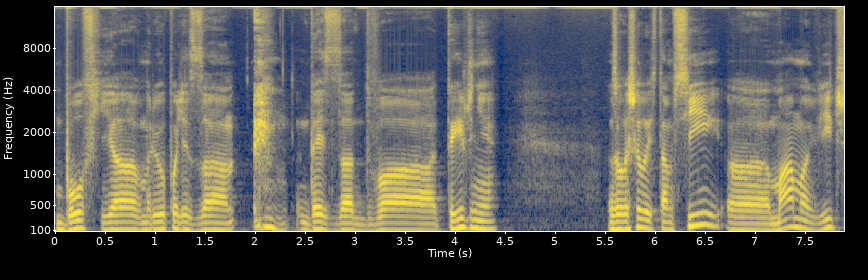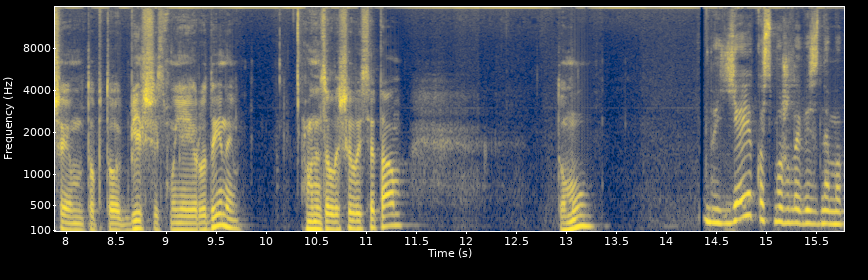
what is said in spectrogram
Був я в Маріуполі за десь за два тижні. Залишились там всі: е, мама, відчим, тобто більшість моєї родини. Вони залишилися там. Тому Є якось можливість з ними е,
